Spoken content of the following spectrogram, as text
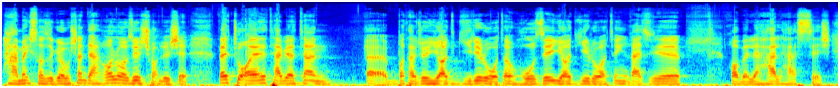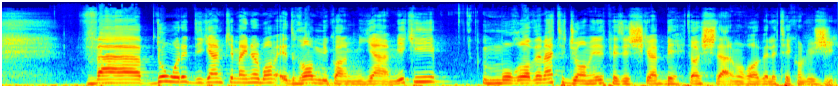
همه سازگار باشن در حال حاضر چالشه. و تو آینده طبیعتا با توجه یادگیری ربات حوزه یادگیری ربات این قضیه قابل حل هستش. و دو مورد دیگه هم که من اینا رو با هم ادغام می‌کنم میگم. یکی مقاومت جامعه پزشکی و بهداشت در مقابل تکنولوژی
